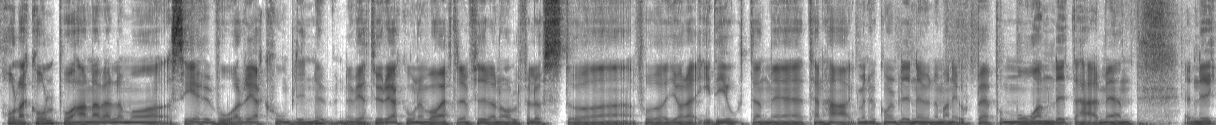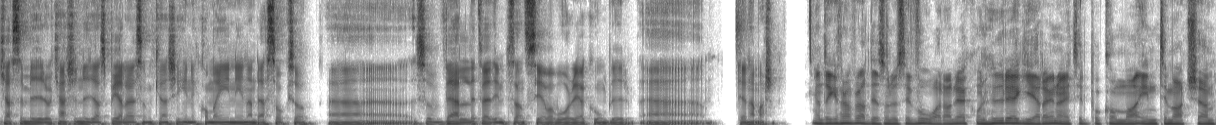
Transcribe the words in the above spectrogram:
hålla koll på handlar väl om att se hur vår reaktion blir nu. Nu vet vi hur reaktionen var efter en 4-0 förlust och få göra idioten med Ten Hag. Men hur kommer det bli nu när man är uppe på moln lite här med en, en ny Casemiro och kanske nya spelare som kanske hinner komma in innan dess också. Eh, så väldigt, väldigt intressant att se vad vår reaktion blir eh, i den här matchen. Jag tycker framförallt det som du ser, våran reaktion. Hur reagerar United på att komma in till matchen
